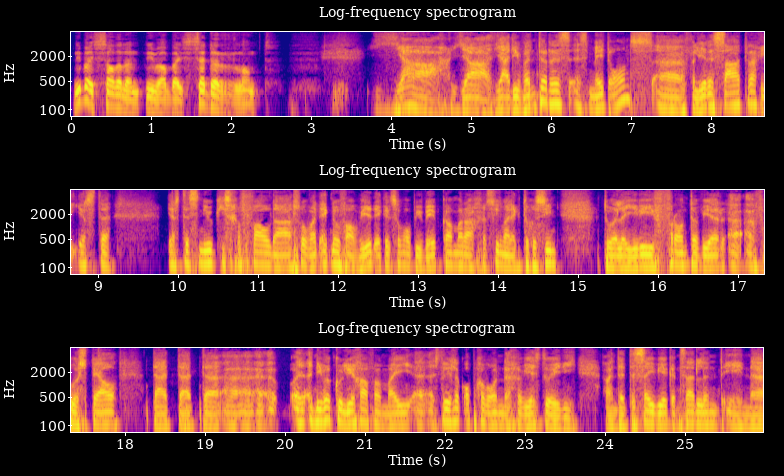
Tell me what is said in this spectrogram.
nie by Sutherland nie, maar by Sutherland. Ja, ja, ja, die winter is is met ons. Uh verlede Saterdag die eerste eerste sneeutjies geval daarso wat ek nou van weet ek het sommer op die webkamera gesien maar ek het toe gesien toe hulle hierdie fronte weer uh, uh, voorspel dat dat 'n uh, uh, uh, uh, nuwe kollega van my uh, is vreeslik opgewonde geweest toe hy die want dit is sy week in Sutherland en uh,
